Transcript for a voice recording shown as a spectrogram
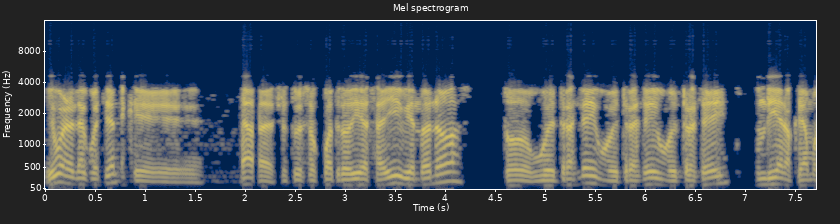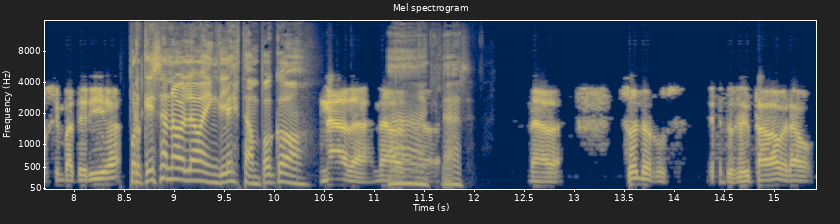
Y bueno, la cuestión es que, nada, yo estuve esos cuatro días ahí viéndonos, todo Google Translate, Google Translate, Google Translate. Un día nos quedamos sin batería. ¿Porque ella no hablaba inglés tampoco? Nada, nada. Ah, nada, claro. Nada, solo ruso. Entonces estaba bravo.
